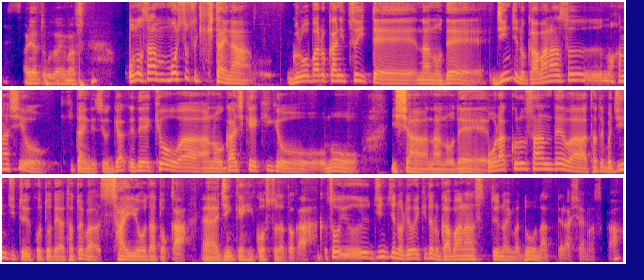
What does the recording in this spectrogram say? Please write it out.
ます。ありがとうございます。小野さん、もう一つ聞きたいな。グローバル化についてなので、人事のガバナンスの話を聞きたいんですよ。逆で、今日はあの外資系企業の一社なので、オラクルさんでは、例えば人事ということでは、例えば採用だとか、えー、人件費コストだとか、そういう人事の領域でのガバナンスっていうのは今どうなってらっしゃいますか？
